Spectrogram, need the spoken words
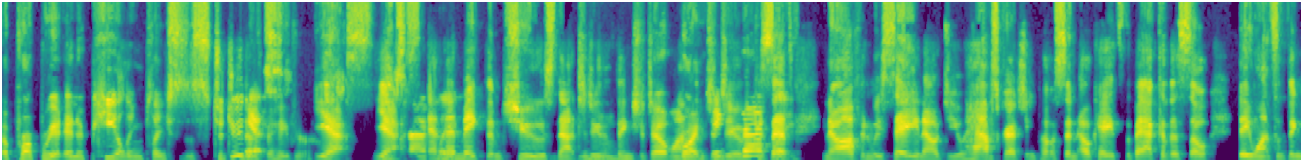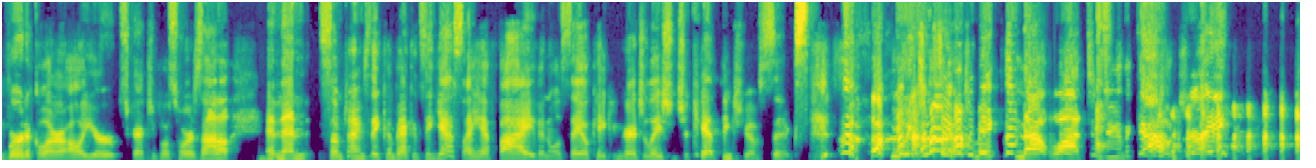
appropriate and appealing places to do that yes. behavior. Yes, yes, exactly. and then make them choose not to mm-hmm. do the mm-hmm. things you don't want right. them to exactly. do because that's you know often we say you know do you have scratching posts and okay it's the back of the so they want something vertical or all your scratching posts horizontal mm-hmm. and then sometimes they come back and say yes I have five and we'll say okay congratulations your cat thinks you have six so we just have to make them not want to do the couch right.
